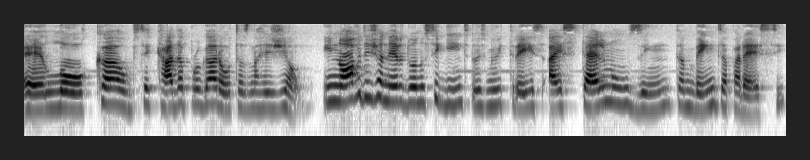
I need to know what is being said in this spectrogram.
é, louca, obcecada por garotas na região. Em 9 de janeiro do ano seguinte, 2003, a Estelle Monzin também desaparece.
